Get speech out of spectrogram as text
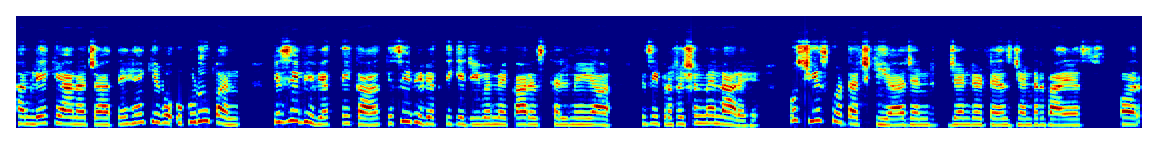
हम लेके आना चाहते हैं कि वो उकड़ूपन किसी भी व्यक्ति का किसी भी व्यक्ति के जीवन में कार्यस्थल में या किसी प्रोफेशन में ना रहे। उस चीज़ को टच किया जेंडर टेस्ट जेंडर बायस और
